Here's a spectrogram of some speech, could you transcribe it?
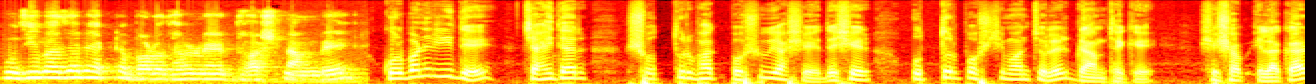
পুঁজিবাজারে একটা বড় ধরনের ধস নামবে। কোরবানির ঈদে চাহিদার সত্তর ভাগ পশুই আসে দেশের উত্তর পশ্চিমাঞ্চলের গ্রাম থেকে। সেসব এলাকার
